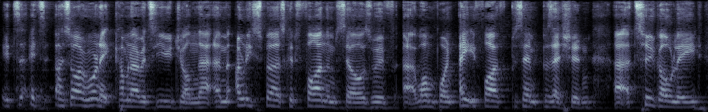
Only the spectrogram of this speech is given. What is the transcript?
it's it's it's ironic coming over to you, John. That um, only Spurs could find themselves with at one point eighty five percent possession, uh, a two goal lead,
